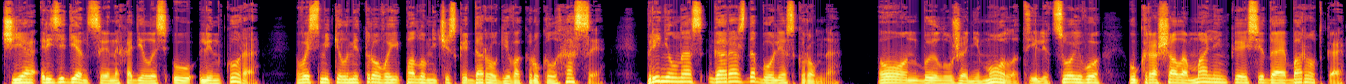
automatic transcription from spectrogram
чья резиденция находилась у линкора, восьмикилометровой паломнической дороги вокруг Лхасы, принял нас гораздо более скромно. Он был уже не молод, и лицо его украшала маленькая седая бородка,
